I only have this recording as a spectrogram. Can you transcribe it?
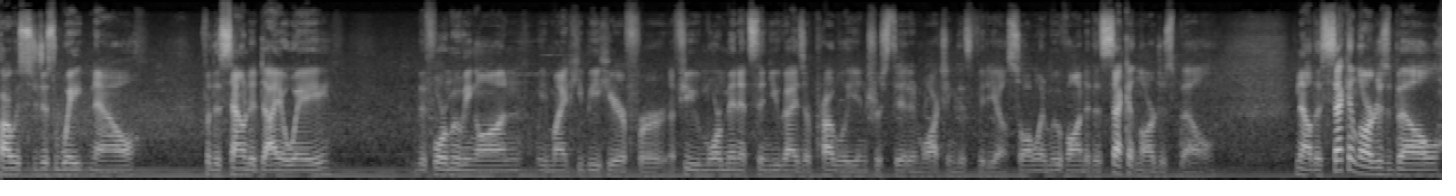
If I was to just wait now for the sound to die away before moving on, we might be here for a few more minutes than you guys are probably interested in watching this video. So I'm gonna move on to the second largest bell. Now the second largest bell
